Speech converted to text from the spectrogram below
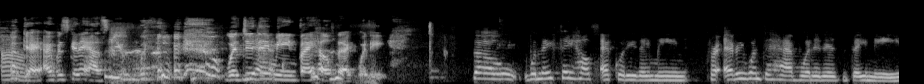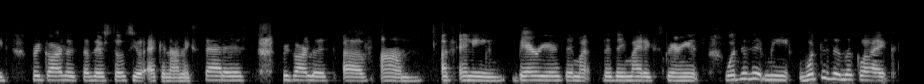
Um, okay, I was going to ask you, what do yeah. they mean by health equity? So when they say health equity, they mean for everyone to have what it is that they need, regardless of their socioeconomic status, regardless of um, of any barriers they might that they might experience. What does it mean? What does it look like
